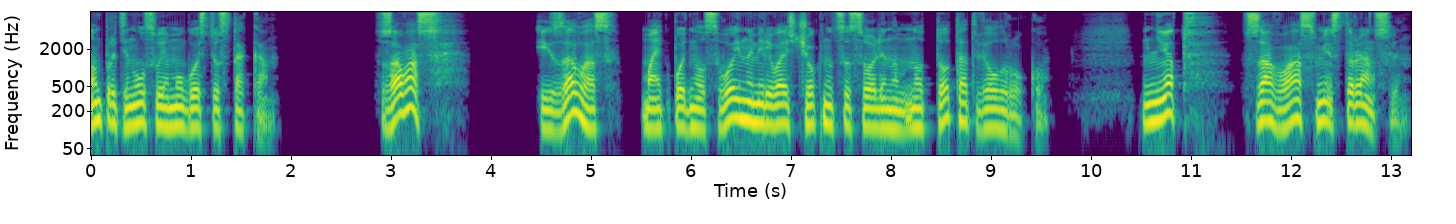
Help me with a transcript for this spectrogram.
Он протянул своему гостю стакан. «За вас!» «И за вас!» Майк поднял свой, намереваясь чокнуться с Олином, но тот отвел руку. «Нет, за вас, мистер Энслин.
